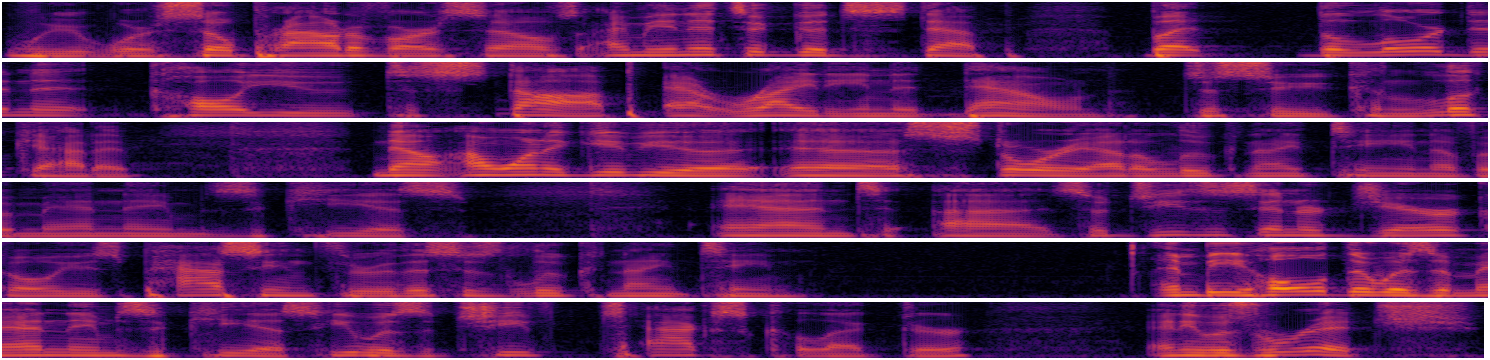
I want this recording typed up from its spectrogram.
We, we're so proud of ourselves. I mean, it's a good step. But the Lord didn't call you to stop at writing it down just so you can look at it. Now, I want to give you a, a, story out of Luke 19 of a man named Zacchaeus. And uh, so Jesus entered Jericho. He was passing through. This is Luke 19. And behold, there was a man named Zacchaeus. He was a chief tax collector, and he was rich.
